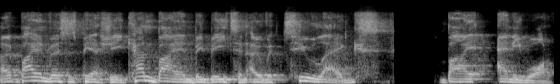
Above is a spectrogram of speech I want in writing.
Uh, Bayern versus PSG. Can Bayern be beaten over two legs? By anyone?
